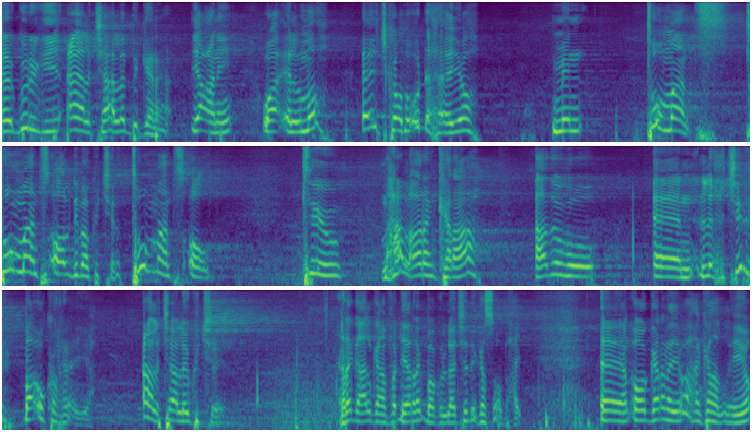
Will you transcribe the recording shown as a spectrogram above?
ee gurigii ceel jaallo deganaa. Yacni waa ilmo agekooda u dhexeeyo min two months two months old baa ku jira two months old two maxaa la odhan karaa? Adigu lix jir baa u koreeya ceel jaallay ku jireen ragga halkaan fadhiya rag baa kullaajadii ka soo baxay. Oo garanaya waxaan ka hadlayo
